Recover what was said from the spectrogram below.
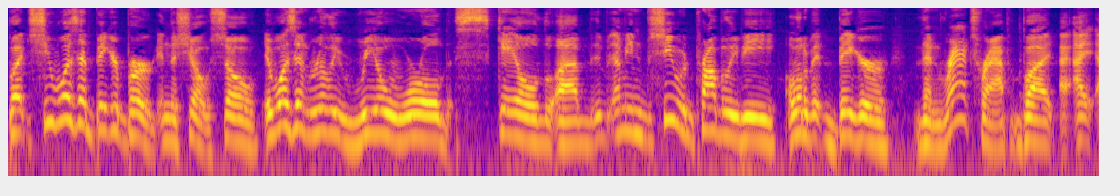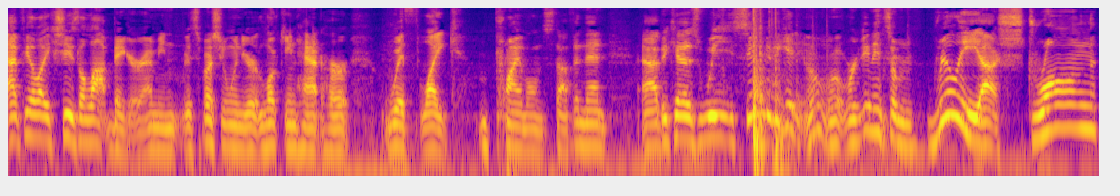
but she was a bigger bird in the show, so it wasn't really real world scaled. Uh, I mean, she would probably be a little bit bigger than Rat Trap, but I, I feel like she's a lot bigger. I mean, especially when you're looking at her with like Primal and stuff. And then uh, because we seem to be getting, oh, we're getting some really uh, strong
